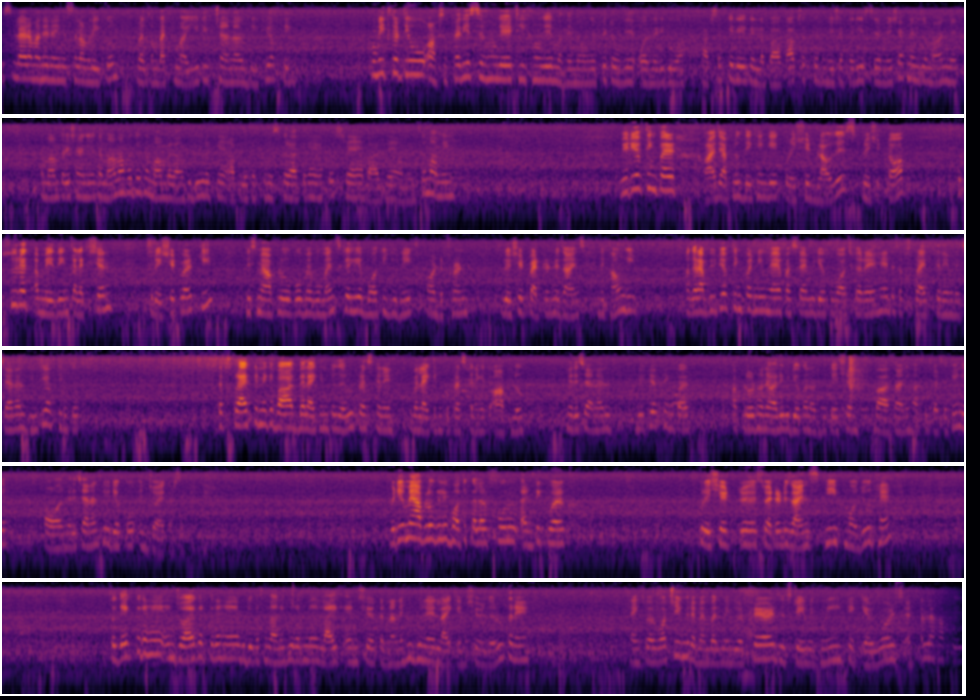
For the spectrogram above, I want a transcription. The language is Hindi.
बसमीम अल्लाम welcome back to my YouTube channel beauty of thing उम्मीद करती हूँ आप सब खैरियत से होंगे, ठीक होंगे, मज़े में होंगे फिट होंगे और मेरी दुआ आप सबके लिए कि अल्लाह पाक आप सबको हमेशा खैरियत से, हमेशा अपने ज़मान में तमाम परेशानियों, तमाम आफतों, तमाम बलाओं को दूर रखें। आप लोग सबको मुस्कराते रहें, खुश रहें, आबाद रहें। आमीन से आमीन। वीडियो थिंग पर आज आप लोग देखेंगे क्रेशियड ब्लाउजेस क्रेशियड टॉप खूबसूरत अमेजिंग कलेक्शन क्रेशेट वर्क की, जिसमें आप लोगों को मैं वुमेंस के लिए बहुत ही यूनिक और डिफरेंट क्रेशेट पैटर्न डिज़ाइंस दिखाऊँगी। अगर आप ब्यूटी ऑफ़ थिंग पर न्यू है फ़र्स्ट टाइम वीडियो को वॉच कर रहे हैं तो सब्सक्राइब करें मेरे चैनल ब्यूटी ऑफ़ थिंग को। सब्सक्राइब करने के बाद बेल आइकन को ज़रूर प्रेस करें। बेल आइकन को प्रेस करेंगे तो आप लोग मेरे चैनल ब्यूटी ऑफ़ थिंग पर अपलोड होने वाली वीडियो का नोटिफिकेशन बसानी हासिल कर सकेंगे। और मेरे चैनल की वीडियो को एंजॉय कर सकेंगे वीडियो में आप लोगों के लिए बहुत ही colourful antique work crochet sweater designs भी मौजूद हैं। तो देखते रहें इंजॉय करते रहें। वीडियो पसंद आने की ज़रूरत में लाइक एंड शेयर करना नहीं भूलें। लाइक एंड शेयर ज़रूर करें। Thanks for watching remember me in your prayers stay with me take care words and अल्लाह हाफिज़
